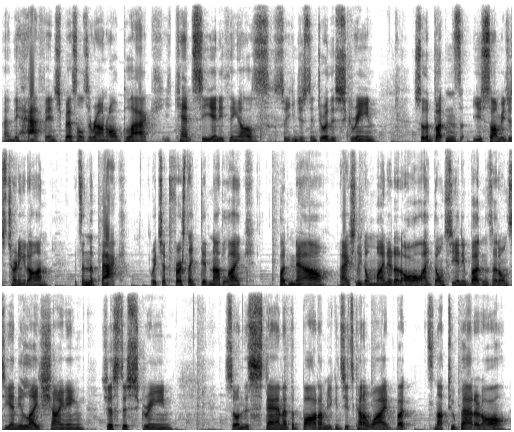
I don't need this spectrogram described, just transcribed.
And the half inch bezels around all black. You can't see anything else, so you can just enjoy the screen. So the buttons, you saw me just turning it on. It's in the back, which at first I did not like. But now, I actually don't mind it at all. I don't see any buttons, I don't see any light shining, just the screen. So in this stand at the bottom, you can see it's kind of wide, but it's not too bad at all.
